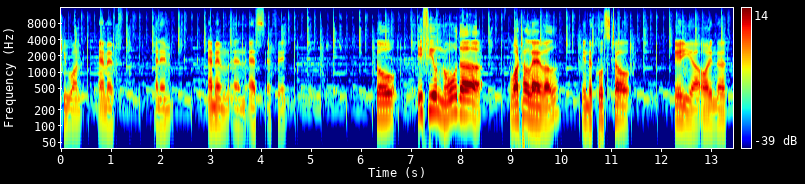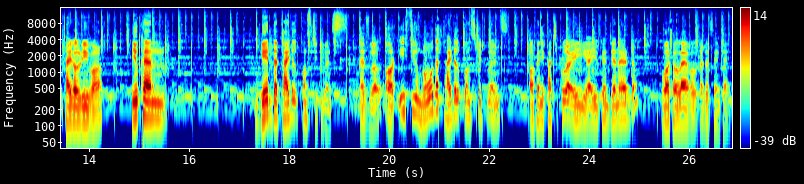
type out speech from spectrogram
Q1, MF, and M, mm and ssa so if you know the water level in the coastal area or in the tidal river you can get the tidal constituents as well. Or if you know the tidal constituents of any particular area you can generate the water level at the same time.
